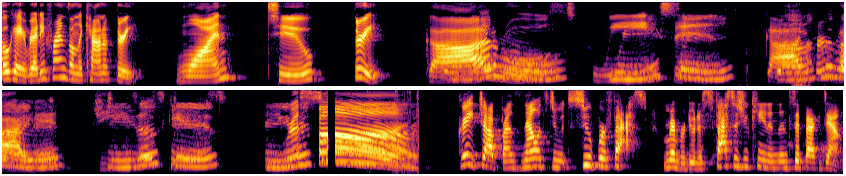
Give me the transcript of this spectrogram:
Okay, ready, friends? On the count of three. One, two, three. God rules. We sinned. God provided. Jesus gives. We respond. Great job, friends. Now let's do it super fast. Remember, do it as fast as you can and then sit back down.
